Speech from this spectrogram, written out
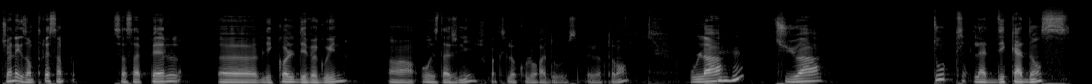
tu as un exemple très simple. Ça s'appelle euh, l'école d'Evergreen en- aux États-Unis. Je crois que c'est le Colorado, je ne sais pas exactement. Où là, Mhm. tu as toute la décadence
